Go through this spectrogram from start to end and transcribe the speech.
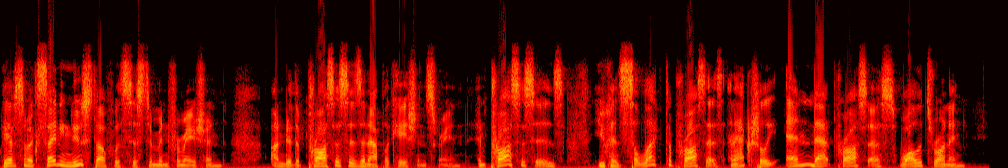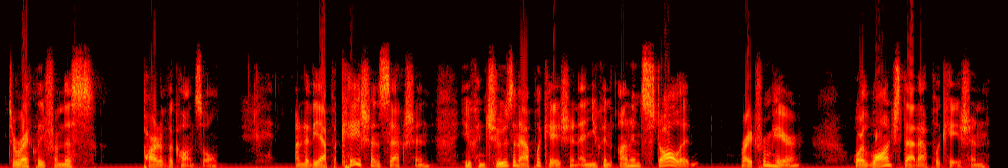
we have some exciting new stuff with system information under the Processes and Applications screen. In Processes, you can select a process and actually end that process while it's running directly from this part of the console. Under the Applications section, you can choose an application and you can uninstall it right from here or launch that application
